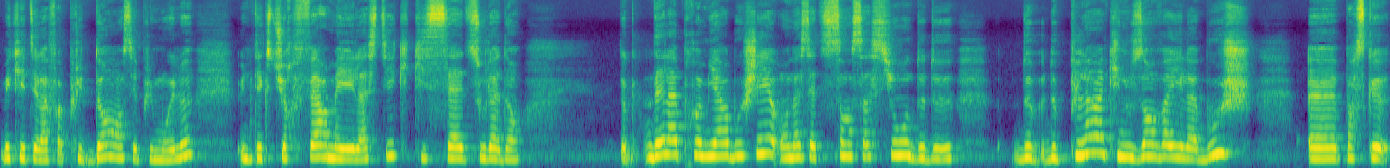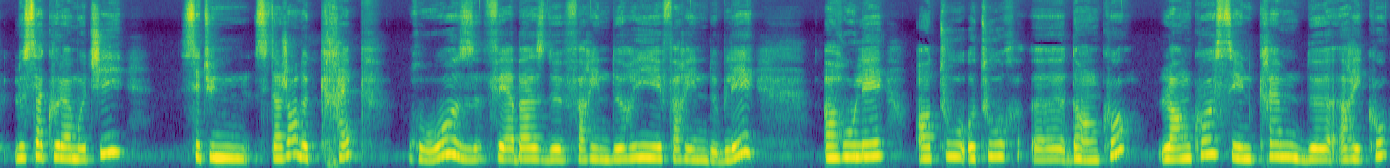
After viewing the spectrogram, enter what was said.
mais qui était à la fois plus dense et plus moelleux, une texture ferme et élastique qui cède sous la dent. Donc, dès la première bouchée, on a cette sensation de, de, de, plein qui nous envahit la bouche, euh, parce que le sakura mochi, c'est une, c'est un genre de crêpe rose fait à base de farine de riz et farine de blé, enroulé en tout autour euh, d'anko. L'anko, c'est une crème de haricots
